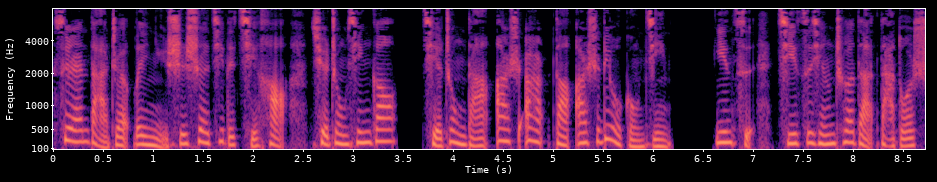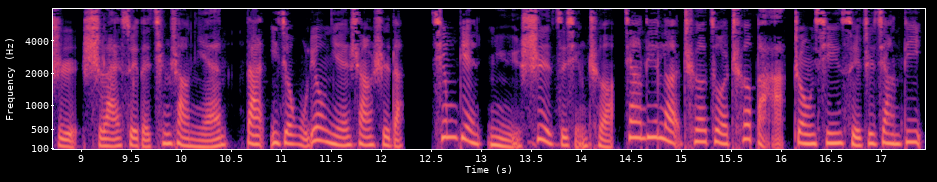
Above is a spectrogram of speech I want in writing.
虽然打着为女士设计的旗号，却重心高，且重达二十二到二十六公斤。因此，骑自行车的大多是十来岁的青少年。但一九五六年上市的轻便女士自行车降低了车座车把，重心随之降低，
